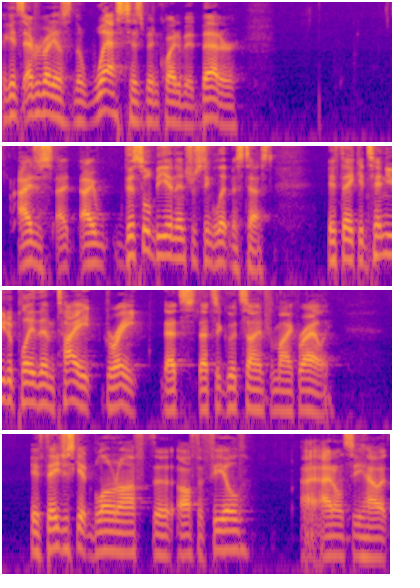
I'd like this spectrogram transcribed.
against everybody else in the West has been quite a bit better. I just I, I this will be an interesting litmus test. If they continue to play them tight, great. That's that's a good sign for Mike Riley. If they just get blown off the off the field, I, I don't see how it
